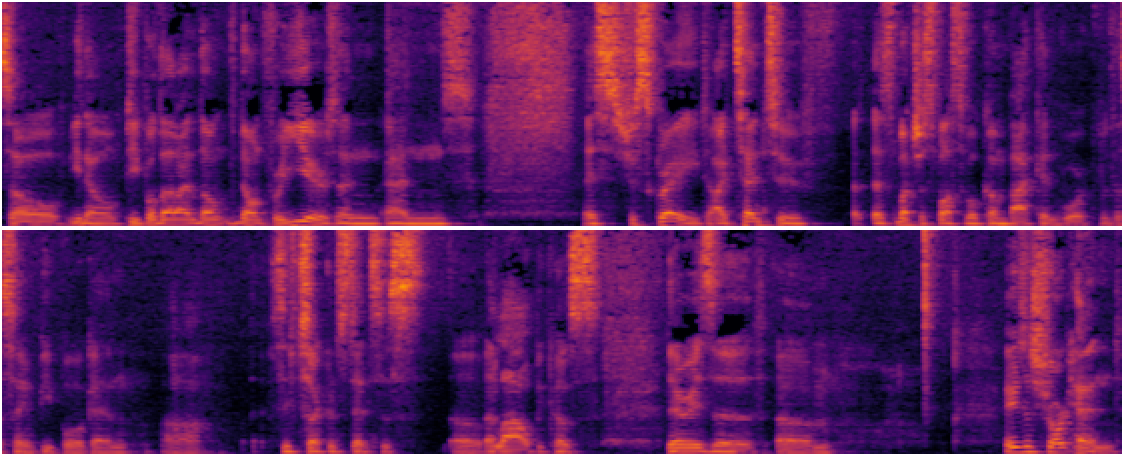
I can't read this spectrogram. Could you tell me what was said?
so you know people that I've known, known for years and and it's just great I tend to as much as possible come back and work with the same people again uh, if circumstances uh, allow, because there is a um, there's a shorthand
